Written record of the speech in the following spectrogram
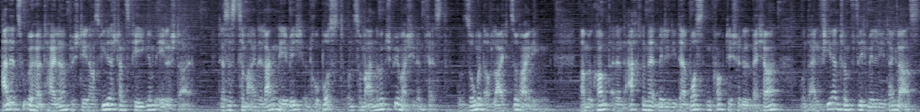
Alle Zubehörteile bestehen aus widerstandsfähigem Edelstahl. Das ist zum einen langlebig und robust und zum anderen spülmaschinenfest und somit auch leicht zu reinigen. Man bekommt einen 800 ml Boston Cocktailschüttelbecher und ein 450 ml Glas.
